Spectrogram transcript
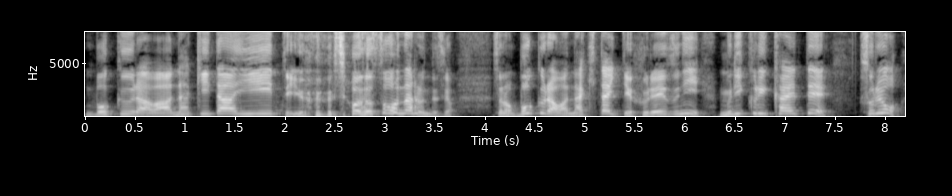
僕らは泣きたいっていう、ちょうどそうなるんですよ。その僕らは泣きたいっていうフレーズに無理くり変えて、それを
